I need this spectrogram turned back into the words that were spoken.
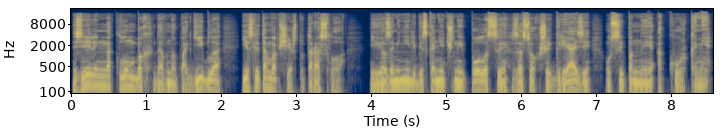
Зелень на клумбах давно погибла, если там вообще что-то росло. Ее заменили бесконечные полосы засохшей грязи, усыпанные окурками.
